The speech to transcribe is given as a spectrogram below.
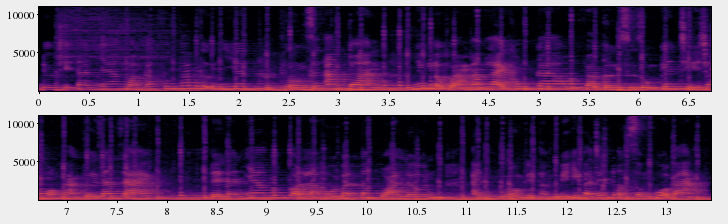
Điều trị tàn nhang bằng các phương pháp tự nhiên thường rất an toàn nhưng hiệu quả mang lại không cao và cần sử dụng kiên trì trong một khoảng thời gian dài. Để tàn nhang không còn là mối bận tâm quá lớn, ảnh hưởng đến thẩm mỹ và chất lượng sống của bạn,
